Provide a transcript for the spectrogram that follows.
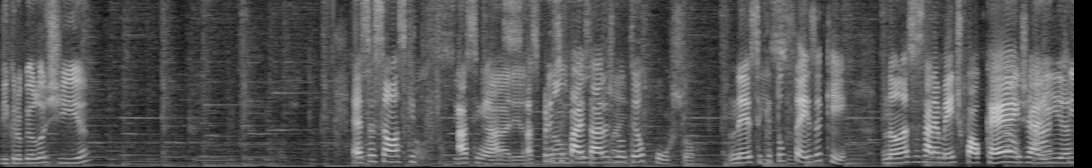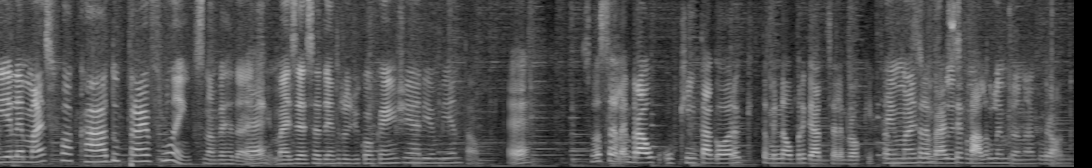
microbiologia. Essas são as que, cinco assim, as, as principais áreas no teu curso. Nesse que tu Isso. fez aqui. Não necessariamente qualquer Não, engenharia. Aqui ele é mais focado para efluentes, na verdade. Mas essa é dentro de qualquer engenharia ambiental. É. Se você lembrar o, o quinto agora, que também não é obrigado você lembrar o quinto, Tem mais você lembrar, dois você fala. tô lembrando agora. Pronto.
